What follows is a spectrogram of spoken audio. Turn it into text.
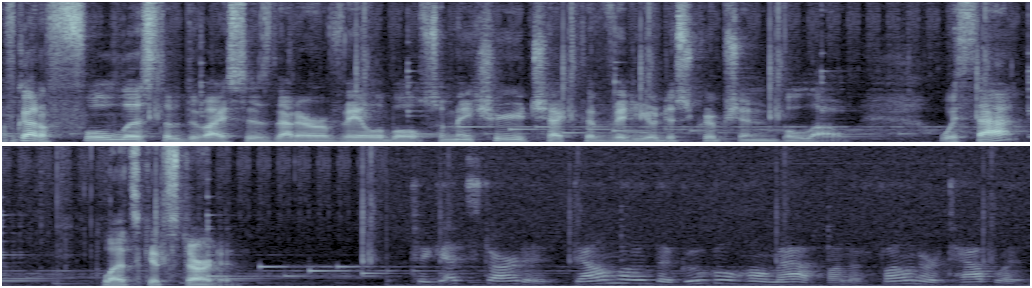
I've got a full list of devices that are available, so make sure you check the video description below. With that, let's get started. To get started, download the Google Home app on a phone or tablet.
